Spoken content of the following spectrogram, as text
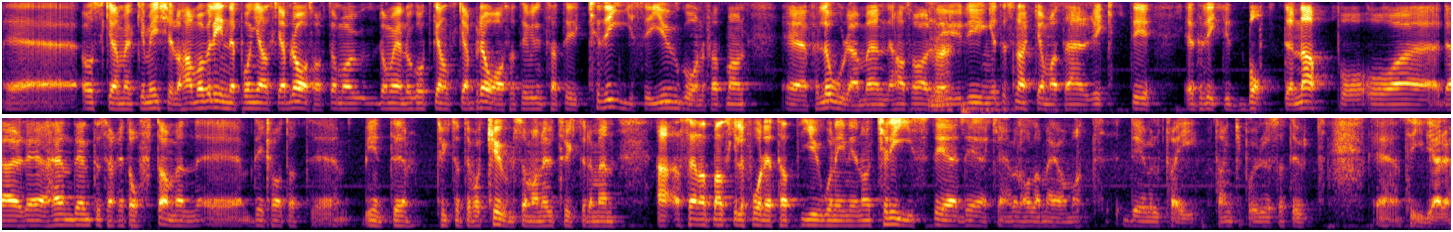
eh, Oskar Melkemichel. Och han var väl inne på en ganska bra sak. De har, de har ändå gått ganska bra, så det är väl inte så att det är kris i Djurgården för att man eh, förlorar. Men han sa att det, det är inget att snacka om att det är en riktig, ett riktigt bottennapp. Och, och eh, där det händer inte särskilt ofta, men eh, det är klart att eh, vi inte tyckte att det var kul som han uttryckte det. Men äh, sen att man skulle få det att Djurgården in i någon kris, det, det kan jag väl hålla med om att det är väl ta i med tanke på hur det sett ut eh, tidigare.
